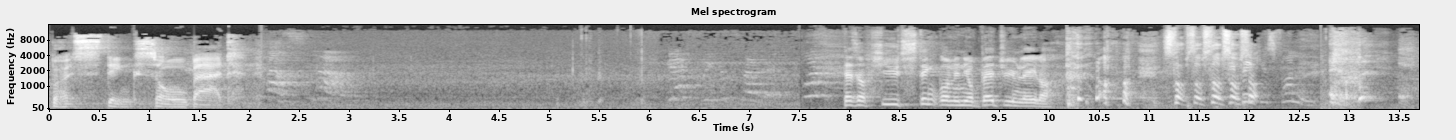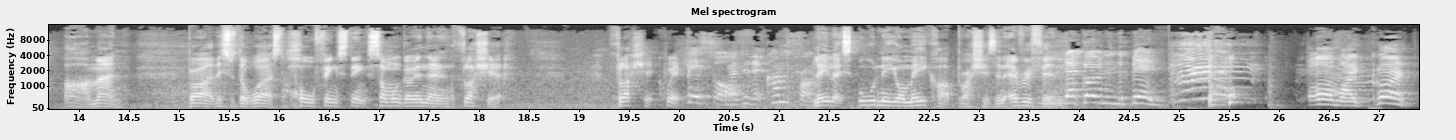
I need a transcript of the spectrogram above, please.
Bro, it stinks so bad. There's a huge stink bomb in your bedroom, Laila. Stop, stop, stop, stop, stop. it's funny. Oh man. Bruh, this is the worst. The whole thing stinks. Someone go in there and flush it. Flush it, quick. Piss off. Where did it come from? Laila, it's all near your makeup brushes and everything. They're going in the bin. Oh my god.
